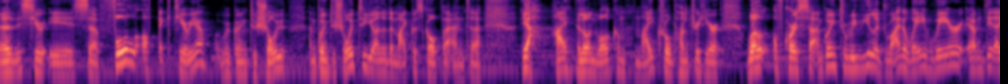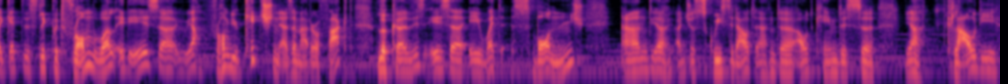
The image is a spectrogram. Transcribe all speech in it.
Uh, this here is uh, full of bacteria. We're going to show you, I'm going to show it to you under the microscope and yeah, hi, hello and welcome, Microbe Hunter here. Well, of course, I'm going to reveal it right away. Where um, did I get this liquid from? Well, it is, yeah, from your kitchen as a matter of fact. Look, uh, this is uh, a wet sponge and yeah, I just squeezed it out and uh, out came this, uh, yeah, cloudy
